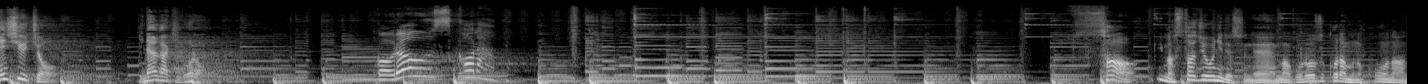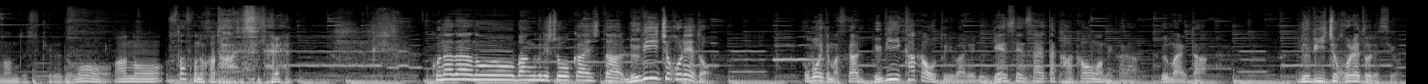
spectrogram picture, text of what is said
編集長稲垣五郎。ゴローズコラム。さあ今スタジオにですね、まあ、ゴローズコラムのコーナーなんですけれどもあのスタッフの方がですね この間の番組で紹介したルビーチョコレート。覚えてますか？ルビーカカオと言われる厳選されたカカオ豆から生まれたルビーチョコレートですよ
